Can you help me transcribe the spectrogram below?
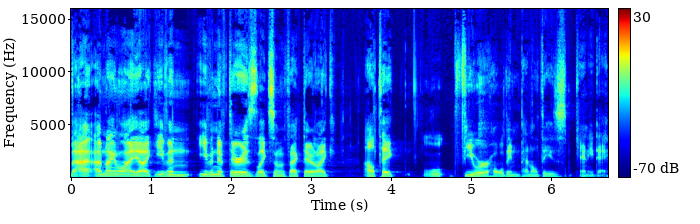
I, am not gonna lie. Like even even if there is like some effect there, like I'll take l- fewer holding penalties any day.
